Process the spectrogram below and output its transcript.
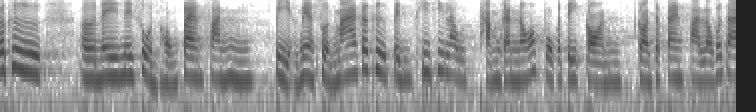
ก็คือเอ่อในในส่วนของแปรงฟันเปียกเนี่ยส่วนมากก็คือเป็นที่ที่เราทำกันเนาะปกติก่อนก่อนจะแปรงฟันเราก็จะ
